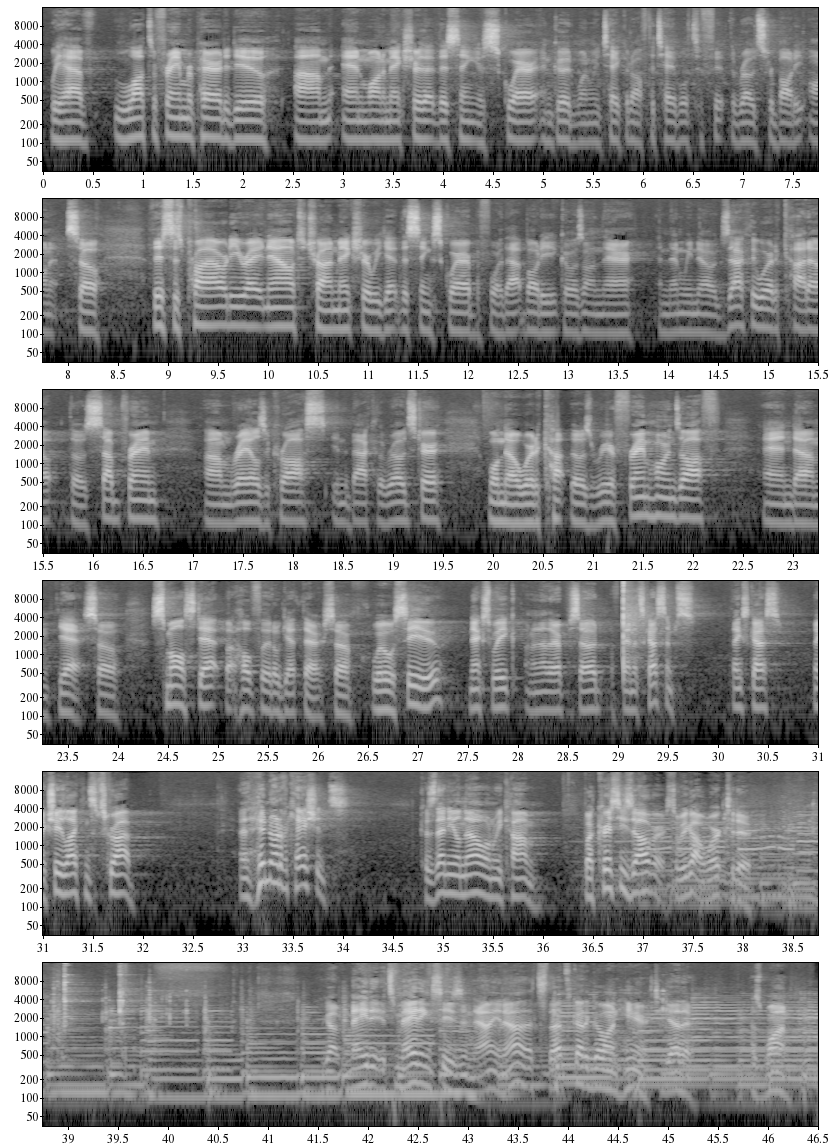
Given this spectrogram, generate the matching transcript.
we have lots of frame repair to do, um, and wanna make sure that this thing is square and good when we take it off the table to fit the Roadster body on it. So this is priority right now to try and make sure we get this thing square before that body goes on there. And then we know exactly where to cut out those subframe um, rails across in the back of the Roadster we'll know where to cut those rear frame horns off. And um, yeah, so small step, but hopefully it'll get there. So we will see you next week on another episode of Bennett's Customs. Thanks, guys. Make sure you like and subscribe. And hit notifications, because then you'll know when we come. But Chrissy's over, so we got work to do. Got mating, it's mating season now, you know? That's, that's got to go on here together as one.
